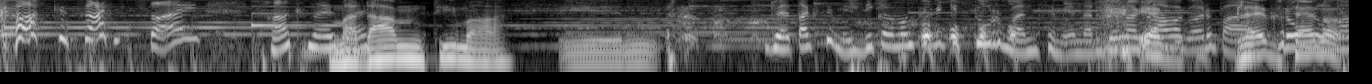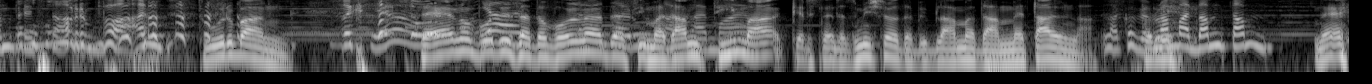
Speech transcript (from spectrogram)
Kak naj zdaj? Kak naj zdaj? Madame Tima. In Gled, tako se mi zdi, kot imam neki turban, se mi je naredil na Ja, glavo gor, pa glej, kroglo vseeno- imam pred sabo. Turban. turban. Vseeno bodi Ja, zadovoljna, da si imajo. Tima, ker sem razmišljal, da bi bila Madame Metalna. Lahko bi Pa bila mi- madam tam. Ne.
